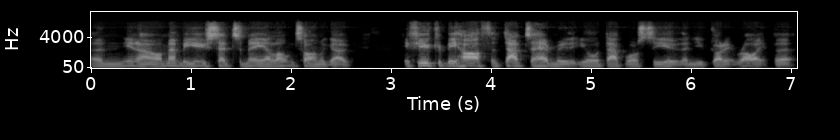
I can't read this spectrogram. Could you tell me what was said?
And you know, I remember you said to me a long time ago, if you could be half the dad to Henry that your dad was to you, then you've got it right. But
